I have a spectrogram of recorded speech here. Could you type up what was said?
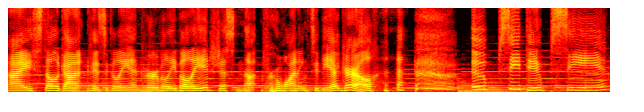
I still got physically and verbally bullied, just not for wanting to be a girl. Oopsie doopsie.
